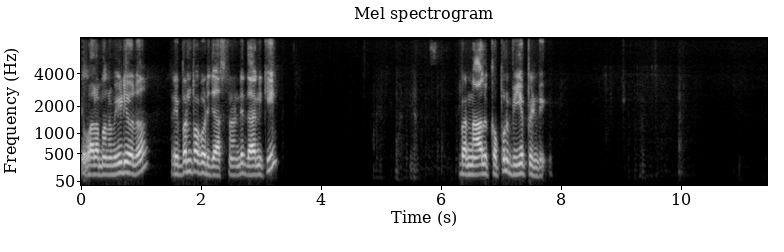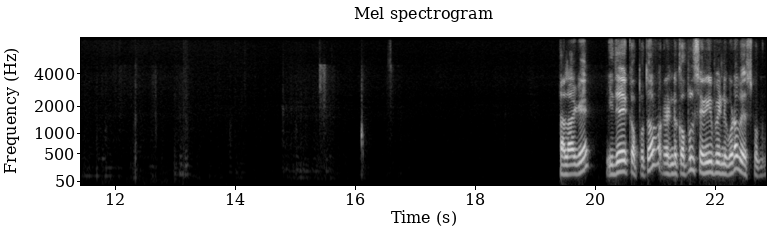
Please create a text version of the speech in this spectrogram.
ఇవాళ మన వీడియోలో రిబ్బన్ పకోడీ చేస్తున్నాం దానికి ఒక నాలుగు కప్పులు బియ్యపిండి. అలాగే ఇదే కప్పుతో రెండు కప్పులు శనగపిండి కూడా వేసుకుందాం.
